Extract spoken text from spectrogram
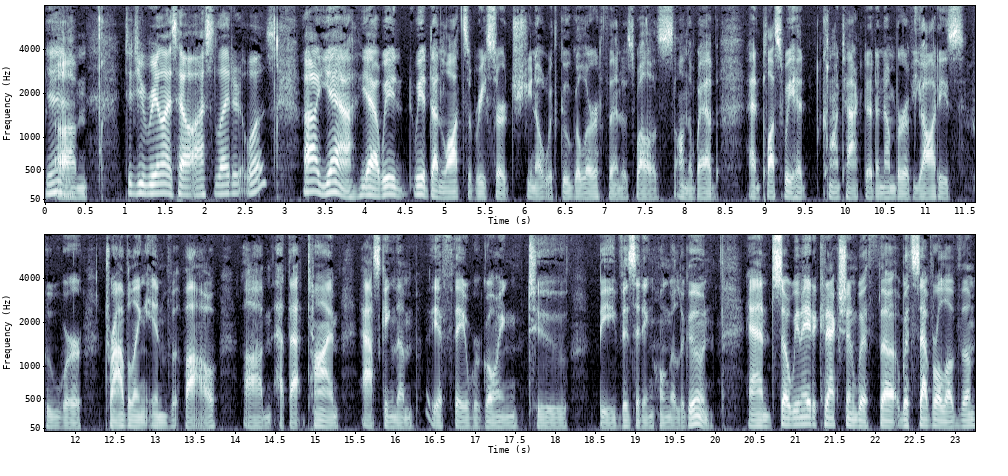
Yeah. Um, Did you realize how isolated it was? uh, yeah, yeah. We we had done lots of research, you know, with Google Earth and as well as on the web, and plus we had contacted a number of yachties who were traveling in Vavau um, at that time, asking them if they were going to be visiting Hunga Lagoon, and so we made a connection with uh, with several of them,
